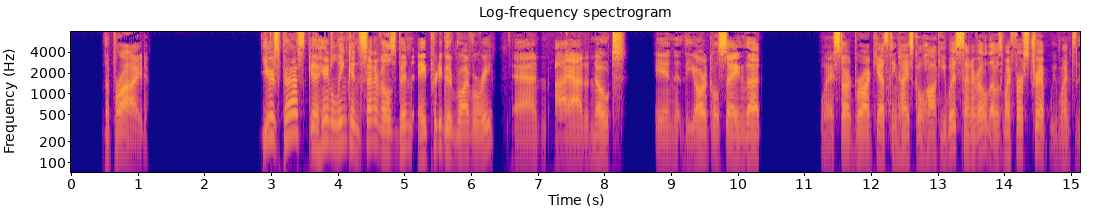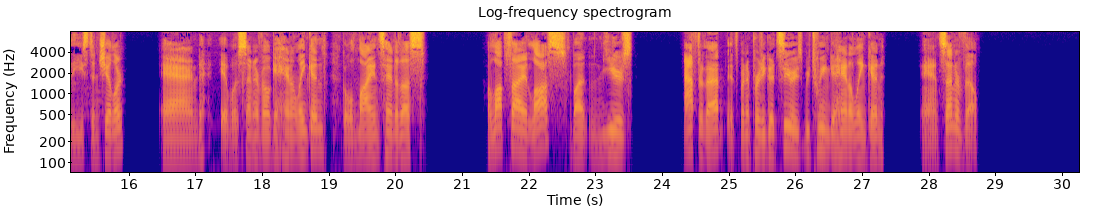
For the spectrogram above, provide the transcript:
the Pride. Years past, Gahanna Lincoln Centerville has been a pretty good rivalry And I add a note in the article saying that when I started broadcasting high school hockey with Centerville, that was my first trip. We went to the Easton Chiller, and it was Centerville Gahanna Lincoln. Gold Lions handed us a lopsided loss, but in years after that, it's been a pretty good series between Gahanna Lincoln and Centerville.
